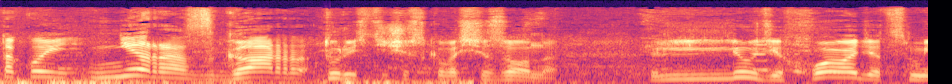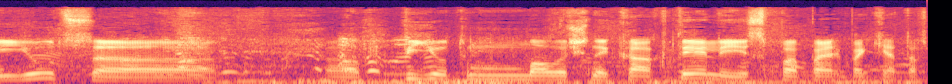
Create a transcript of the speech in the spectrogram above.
такой не разгар туристического сезона. Люди ходят, смеются, э, пьют молочные коктейли из па- па- пакетов.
